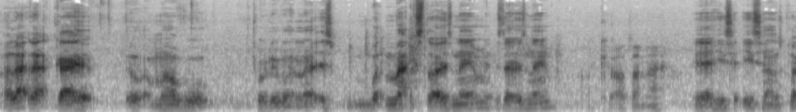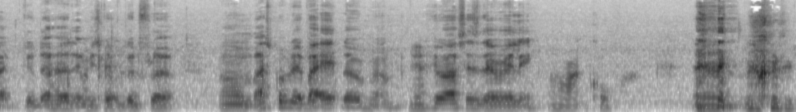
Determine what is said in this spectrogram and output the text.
I like that guy. uh, Marvel probably won't like. It's what Maxsta. His name is that his name? Okay, I don't know. Yeah, he he sounds quite good. I heard him. He's got a good flow. Um, that's probably about it though, bro. Yeah. Who else is there really? All right, cool. Um,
